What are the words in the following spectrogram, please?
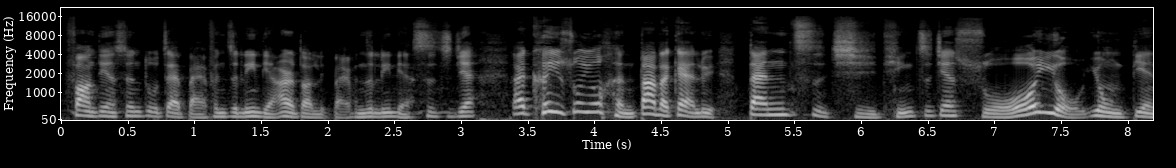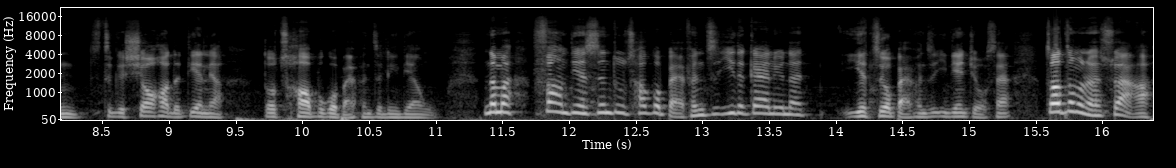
放电深度在百分之零点二到百分之零点四之间。哎，可以说有很大的。概率单次启停之间所有用电这个消耗的电量都超不过百分之零点五，那么放电深度超过百分之一的概率呢，也只有百分之一点九三。照这么来算啊，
